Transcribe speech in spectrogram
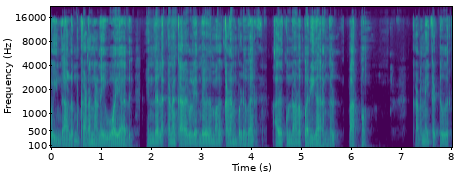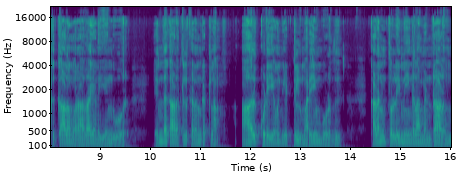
ஓய்ந்தாலும் கடன் அலை ஓயாது. எந்த லக்கணக்காரர்கள் எந்த விதமாக கடன்படுவர்? அதற்குண்டான பரிகாரங்கள் பார்ப்போம். கடனை கட்டுவதற்கு காலம் வராதா என இயங்குவோர் எந்த காலத்தில் கடன் கட்டலாம்? ஆறுக்குடையவன் எட்டில் மறையும் பொழுது கடன் தொல்லை நீங்கலாம் என்றாலும்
